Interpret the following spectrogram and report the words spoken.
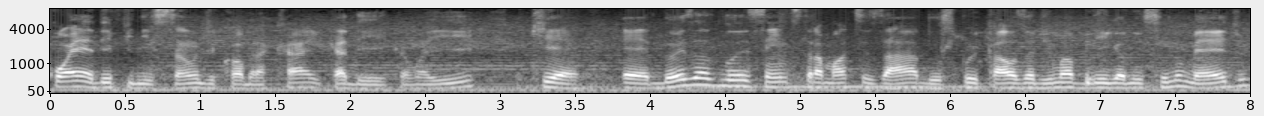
qual é a definição de Cobra Kai. Cadê? Calma aí. Que é, é dois adolescentes traumatizados por causa de uma briga no ensino médio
